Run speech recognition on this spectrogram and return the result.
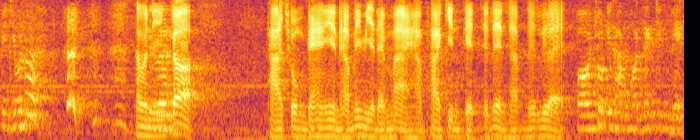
พี่กินไปด้วยถ้าวันนี้ก็พาชมแค่นี้นะครับ ไม่มีอะไรมากครับพากินเผ็ดเล่นๆครับเรื่อยเพราะว่าช่วงนี้ทำคอนเทนต์กินเผ็ด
